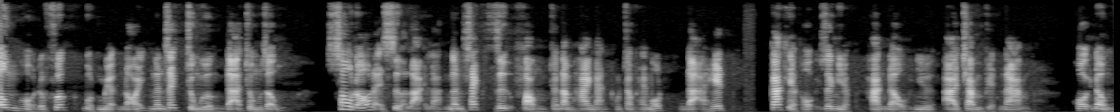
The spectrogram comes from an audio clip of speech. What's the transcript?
Ông Hồ Đức Phước một miệng nói ngân sách trung ương đã trống rỗng, sau đó lại sửa lại là ngân sách dự phòng cho năm 2021 đã hết. Các hiệp hội doanh nghiệp hàng đầu như ACHAM Việt Nam, Hội đồng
